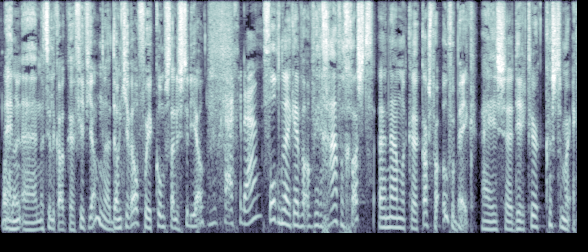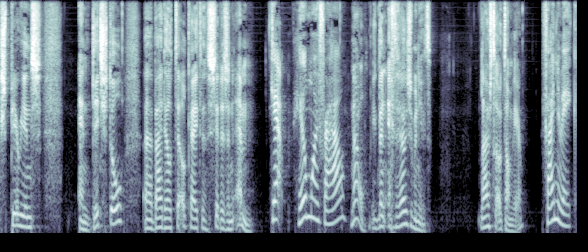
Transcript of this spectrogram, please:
Was En eh, natuurlijk ook eh, Vivian. eh, dankjewel voor je komst aan de studio. Graag gedaan. Volgende week hebben we ook weer een gave gast, eh, namelijk Casper Overbeek. Hij is eh, directeur Customer Experience en Digital eh, bij de hotelketen Citizen M. Ja, heel mooi verhaal. Nou, ik ben echt reuze benieuwd. Luister ook dan weer. Fijne week.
